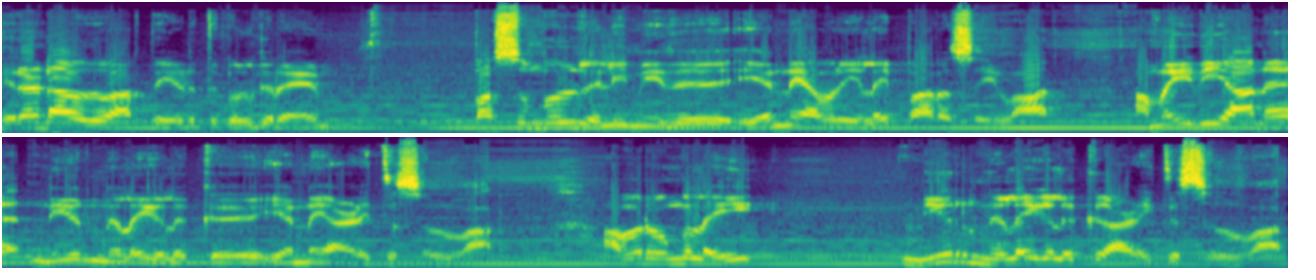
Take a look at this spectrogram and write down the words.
இரண்டாவது வார்த்தை எடுத்துக்கொள்கிறேன் பசும்புல் வெளி மீது என்னை அவர் இலைப்பார செய்வார். அமைதியான நீர்நிலைகளுக்கு என்னை அழைத்து செல்வார். அவர் உங்களை நீர்நிலைகளுக்கு அழைத்து செல்வார்.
